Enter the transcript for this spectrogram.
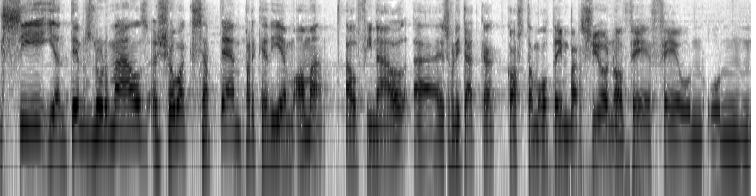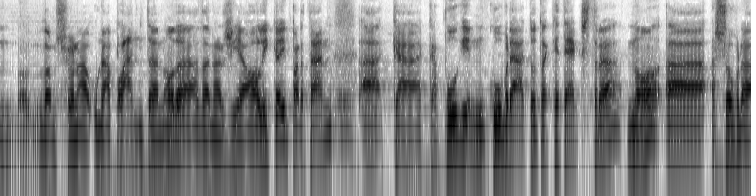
Sí, i en temps normals això ho acceptem perquè diem, home, al final eh, és veritat que costa molta inversió no? fer, fer, un, un, doncs fer una, una planta no? de- d'energia eòlica i, per tant, eh, que, que puguin cobrar tot aquest extra no? eh, sobre,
